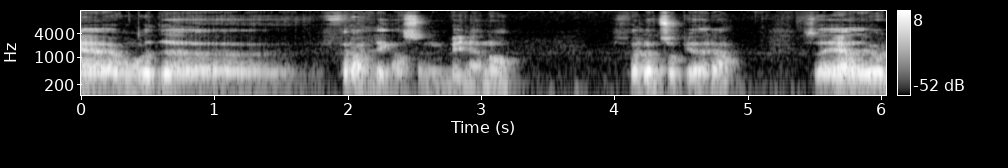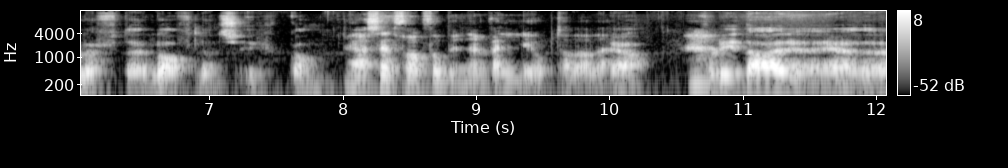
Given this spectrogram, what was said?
er hovedforhandlinger som begynner nå, for lønnsoppgjøret. Så er det jo å løfte lavtlønnsyrkene. Jeg har sett Fagforbundet veldig opptatt av det. Ja. Fordi der er det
